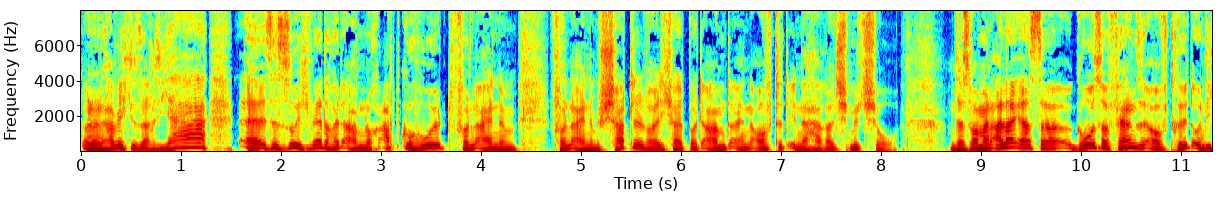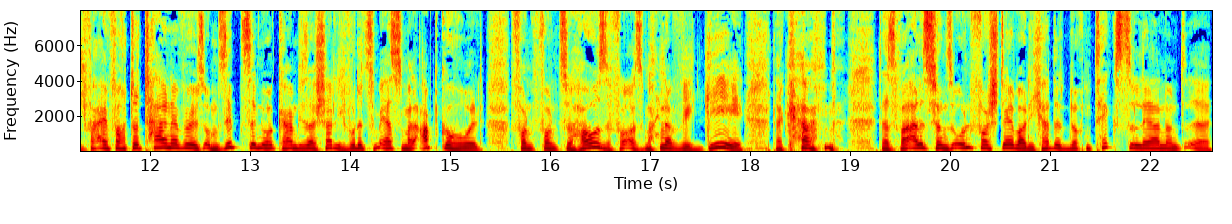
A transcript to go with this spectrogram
Und dann habe ich gesagt, ja, äh, es ist so, ich werde heute Abend noch abgeholt von einem, von einem Shuttle, weil ich habe heute Abend einen Auftritt in der Harald Schmidt Show. Und das war mein allererster großer Fernsehauftritt und ich war einfach total nervös. Um 17 Uhr kam dieser Shuttle. Ich wurde zum ersten Mal abgeholt von, von zu Hause, von, aus meiner WG. Da kam, das war alles schon so unvorstellbar und ich hatte noch einen Text zu lernen und äh,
